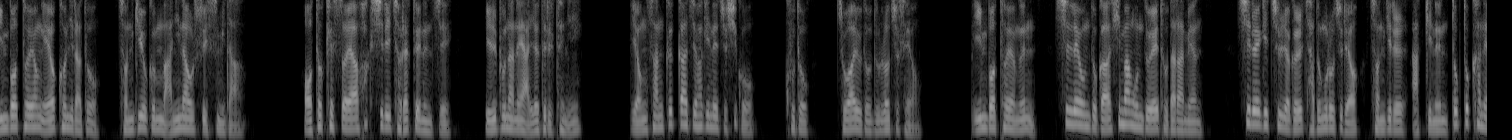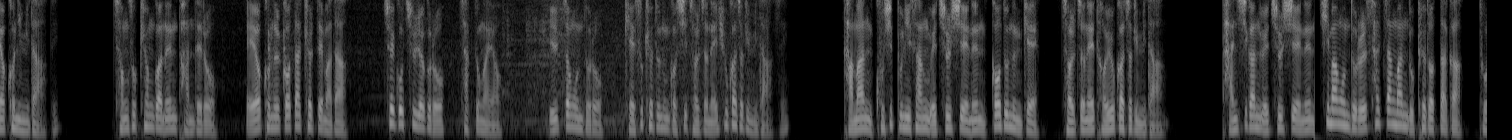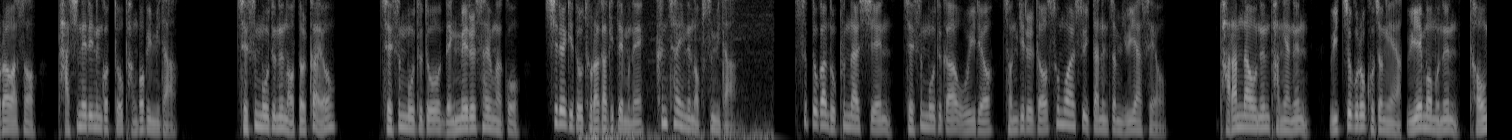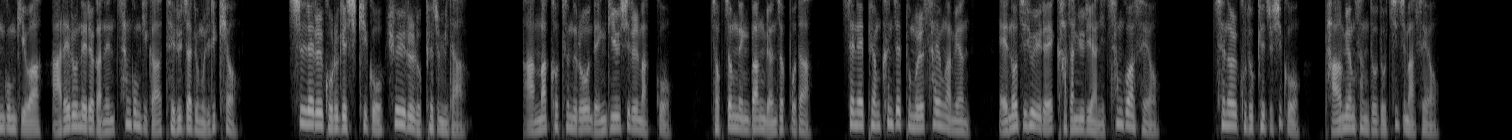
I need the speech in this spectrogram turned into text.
인버터형 에어컨이라도 전기요금 많이 나올 수 있습니다. 어떻게 써야 확실히 절약되는지 1분 안에 알려드릴 테니 영상 끝까지 확인해 주시고 구독, 좋아요도 눌러주세요. 인버터형은 실내 온도가 희망 온도에 도달하면 실외 기출력을 자동으로 줄여 전기를 아끼는 똑똑한 에어컨입니다. 정속형과는 반대로 에어컨을 껐다 켤 때마다 최고 출력으로 작동하여 일정 온도로 계속 켜두는 것이 절전에 효과적입니다. 다만 90분 이상 외출 시에는 꺼두는 게 절전에 더 효과적입니다. 단시간 외출 시에는 희망 온도를 살짝만 높여뒀다가 돌아와서 다시 내리는 것도 방법입니다. 제습 모드는 어떨까요? 제습 모드도 냉매를 사용하고 실외기도 돌아가기 때문에 큰 차이는 없습니다. 습도가 높은 날씨엔 제습 모드가 오히려 전기를 더 소모할 수 있다는 점 유의하세요. 바람 나오는 방향은 위쪽으로 고정해야 위에 머무는 더운 공기와 아래로 내려가는 찬 공기가 대류작용을 일으켜 실내를 고르게 식히고 효율을 높여줍니다. 암막 커튼으로 냉기유실을 막고 적정 냉방 면적보다 세네평 큰 제품을 사용하면 에너지 효율에 가장 유리하니 참고하세요. 채널 구독해주시고 다음 영상도 놓치지 마세요.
